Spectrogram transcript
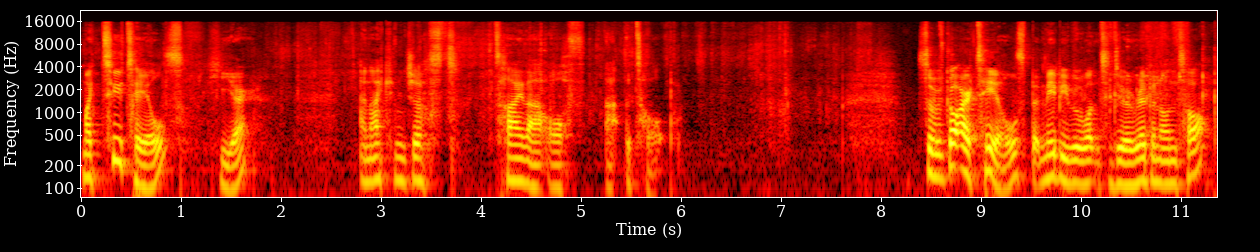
my two tails here and I can just tie that off at the top. So we've got our tails, but maybe we want to do a ribbon on top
